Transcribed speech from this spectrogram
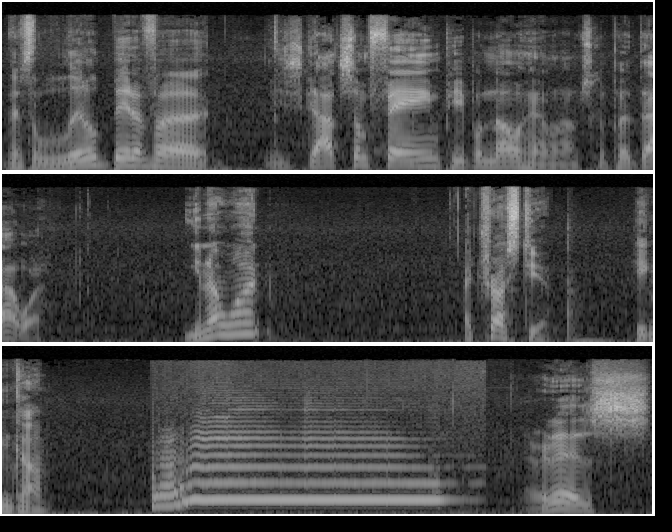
there's a little bit of a. He's got some fame. People know him. I'm just gonna put it that way. You know what? I trust you. He can come. There it is.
